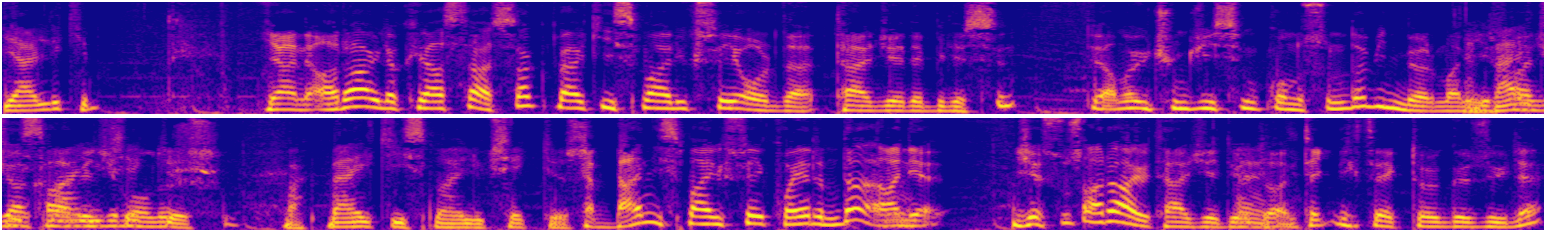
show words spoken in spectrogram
yerli kim? Yani Ara'yla kıyaslarsak belki İsmail Yüksek'i orada tercih edebilirsin. Ama üçüncü isim konusunda bilmiyorum. Hani Yani İrfan Can Kahveci mi olur? diyorsun. Bak belki İsmail Yüksek diyorsun. Ya ben İsmail Yüksek'i koyarım da hani Jesus Ara'yı tercih ediyordu. Evet. Hani teknik direktör gözüyle.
